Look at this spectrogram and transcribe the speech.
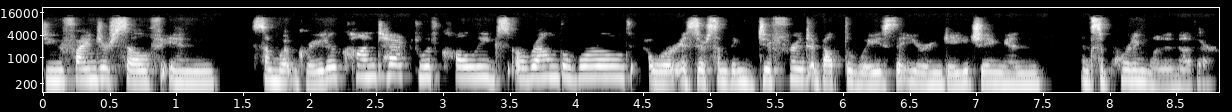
Do you find yourself in somewhat greater contact with colleagues around the world, or is there something different about the ways that you're engaging and, and supporting one another?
